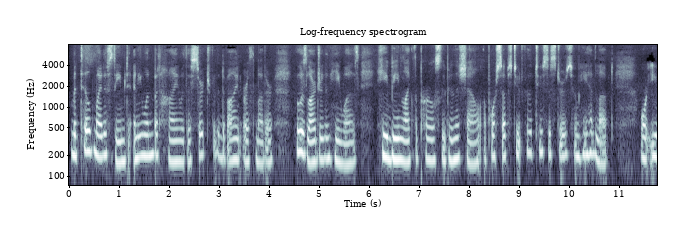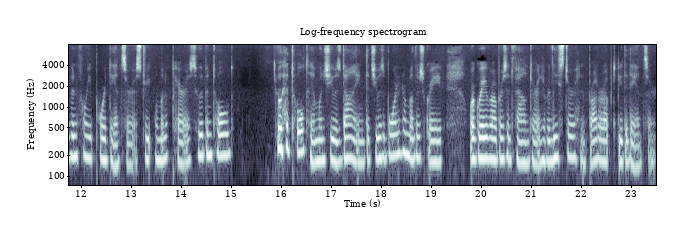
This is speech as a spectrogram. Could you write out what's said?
Mathilde might have seemed to anyone but Heine with a search for the divine Earth Mother, who was larger than he was, he being like the pearl sleeping in the shell, a poor substitute for the two sisters whom he had loved, or even for a poor dancer, a street woman of Paris, who had been told who had told him when she was dying that she was born in her mother's grave, where grave robbers had found her and had released her and brought her up to be the dancer.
